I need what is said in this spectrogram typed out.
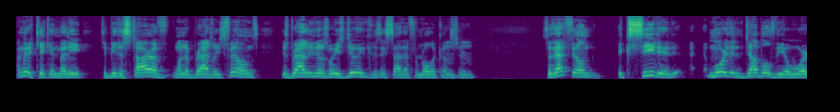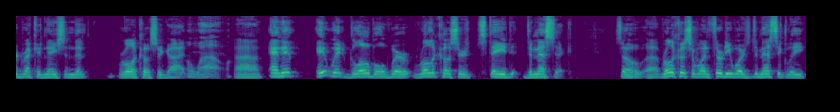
I'm going to kick in money to be the star of one of Bradley's films because Bradley knows what he's doing because they saw that from Roller Coaster. Mhm. So that film exceeded more than double the award recognition that Roller Coaster got. Oh wow. Uh, and it it went global where Roller Coaster stayed domestic. So uh, Roller Coaster won 30 awards domestically,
